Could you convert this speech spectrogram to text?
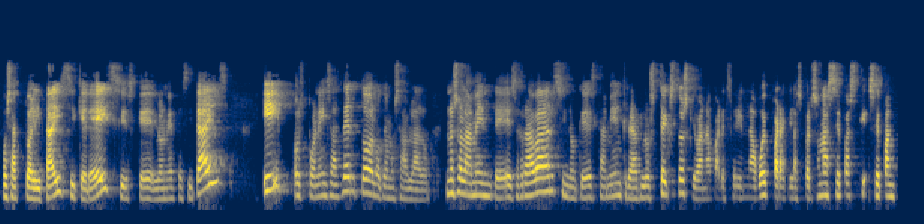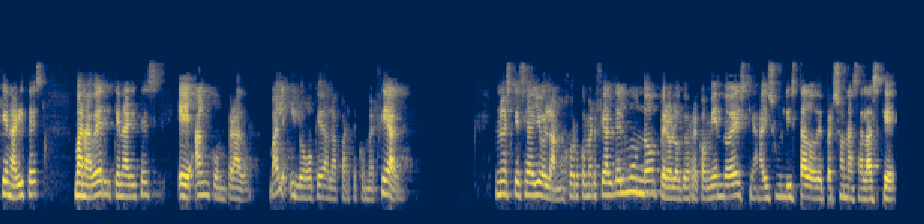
os actualizáis si queréis, si es que lo necesitáis y os ponéis a hacer todo lo que hemos hablado. No solamente es grabar, sino que es también crear los textos que van a aparecer en la web para que las personas sepan qué narices van a ver qué narices eh, han comprado, ¿vale? Y luego queda la parte comercial. No es que sea yo la mejor comercial del mundo, pero lo que os recomiendo es que hagáis un listado de personas a las que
